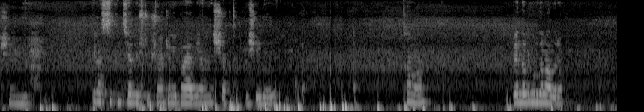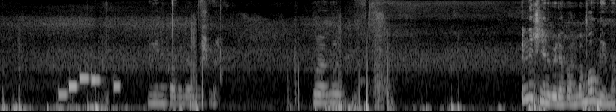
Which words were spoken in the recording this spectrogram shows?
Şimdi biraz sıkıntıya düştük şu an çünkü bayağı bir yanlış yaptık bir şeyleri. Tamam. Ben de buradan alırım. Yeni haberler boşver. Burada ben ne için yine böyle yaparım? Ben mal mıyım lan?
